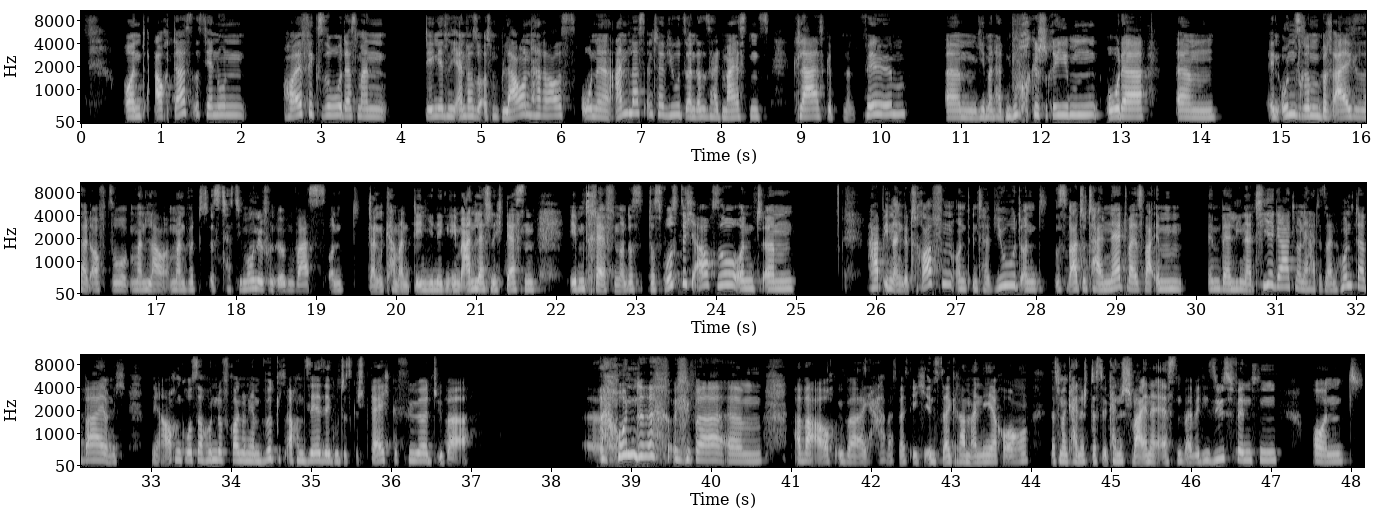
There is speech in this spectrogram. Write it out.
Und auch das ist ja nun häufig so, dass man den jetzt nicht einfach so aus dem Blauen heraus ohne Anlass interviewt, sondern das ist halt meistens klar, es gibt einen Film, ähm, jemand hat ein Buch geschrieben oder ähm, in unserem Bereich ist es halt oft so, man, man wird das Testimonial von irgendwas und dann kann man denjenigen eben anlässlich dessen eben treffen. Und das, das wusste ich auch so und ähm, habe ihn dann getroffen und interviewt und es war total nett, weil es war im im Berliner Tiergarten und er hatte seinen Hund dabei und ich bin ja auch ein großer Hundefreund und wir haben wirklich auch ein sehr, sehr gutes Gespräch geführt über Hunde, über ähm, aber auch über ja was weiß ich Instagram Ernährung, dass man keine, dass wir keine Schweine essen, weil wir die süß finden und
